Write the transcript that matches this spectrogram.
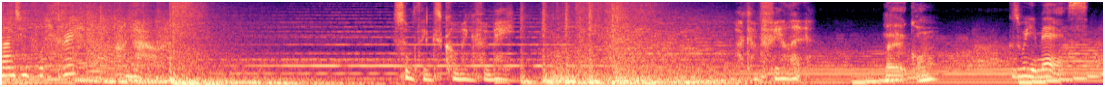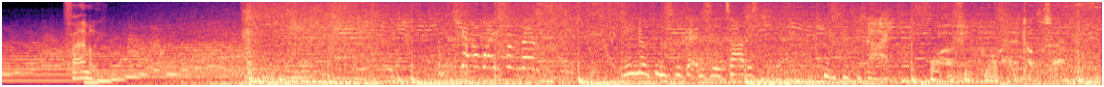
1943? Oh no. Something's coming for me. I can feel it. Let it come. Because we're your mates. Family. Get away from them! You know things will get into the TARDIS. You're gonna die. What have you brought here, Doctor?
